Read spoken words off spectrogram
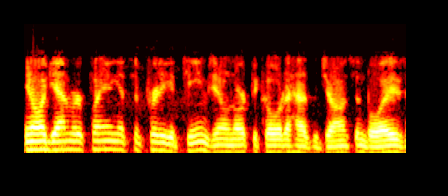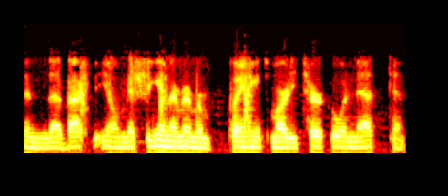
you know, again, we're playing against some pretty good teams. You know, North Dakota has the Johnson boys, and uh, back you know Michigan. I remember playing against Marty Turco and net and.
